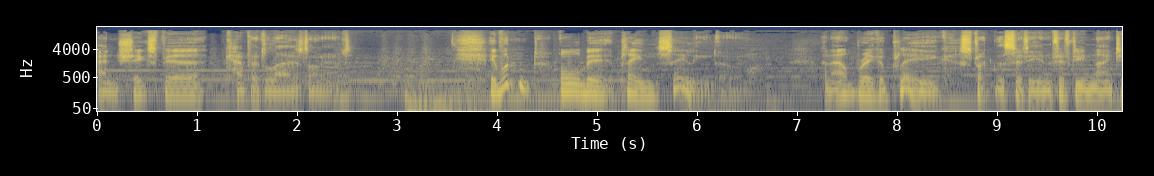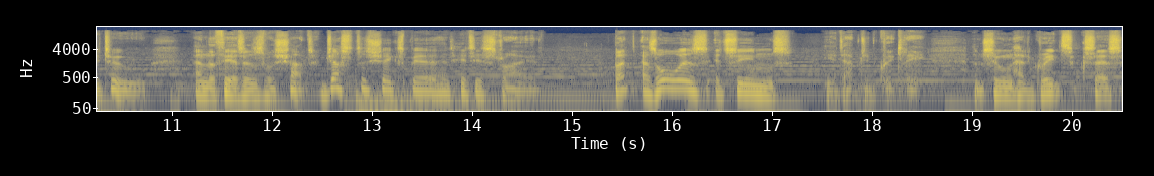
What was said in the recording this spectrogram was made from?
and Shakespeare capitalized on it. It wouldn't all be plain sailing, though. An outbreak of plague struck the city in 1592, and the theatres were shut, just as Shakespeare had hit his stride. But as always, it seems, he adapted quickly and soon had great success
